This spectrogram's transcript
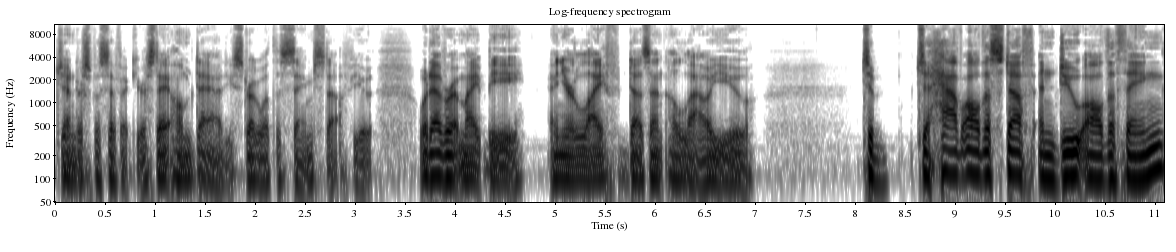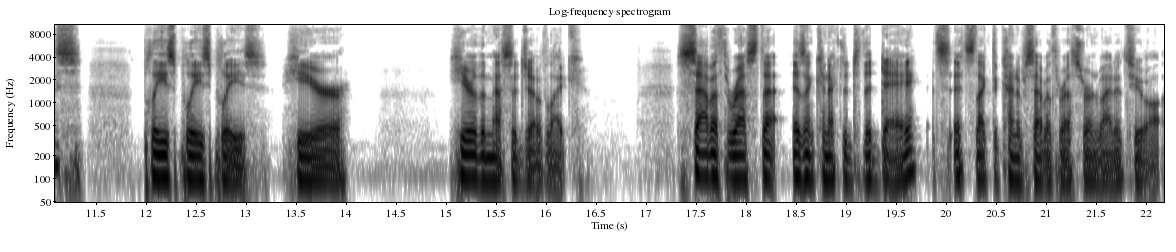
gender specific. You're a stay at home dad. You struggle with the same stuff. You, whatever it might be, and your life doesn't allow you to to have all the stuff and do all the things. Please, please, please hear hear the message of like Sabbath rest that isn't connected to the day. It's it's like the kind of Sabbath rest you're invited to. All,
